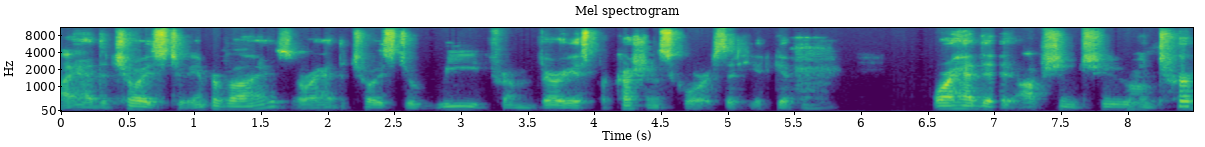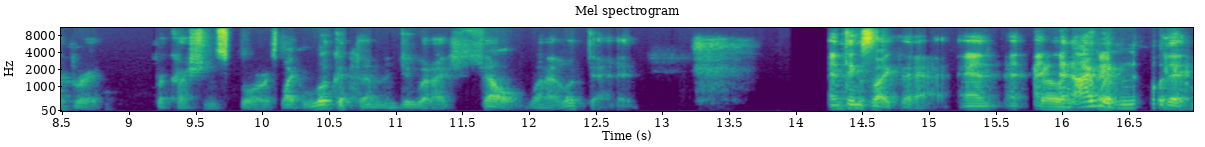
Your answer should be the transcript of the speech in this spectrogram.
I had the choice to improvise or I had the choice to read from various percussion scores that he had given me. Or I had the option to mm. interpret percussion scores, like look at them and do what I felt when I looked at it and things like that. And and, oh, and I would know that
